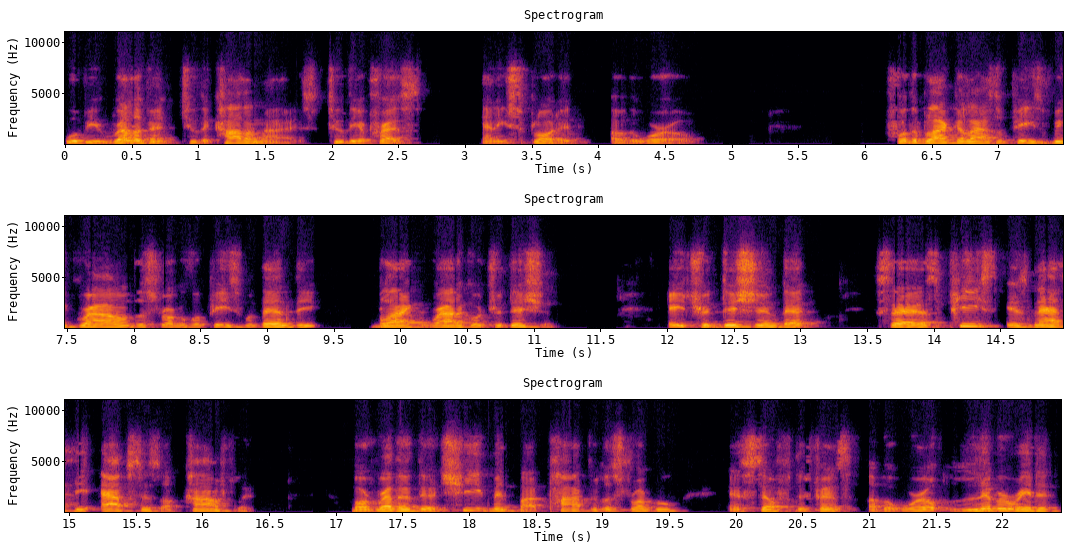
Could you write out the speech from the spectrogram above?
will be relevant to the colonized, to the oppressed and exploited of the world. For the Black Alliance of Peace, we ground the struggle for peace within the Black radical tradition, a tradition that says peace is not the absence of conflict, but rather the achievement by popular struggle and self-defense of a world liberated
